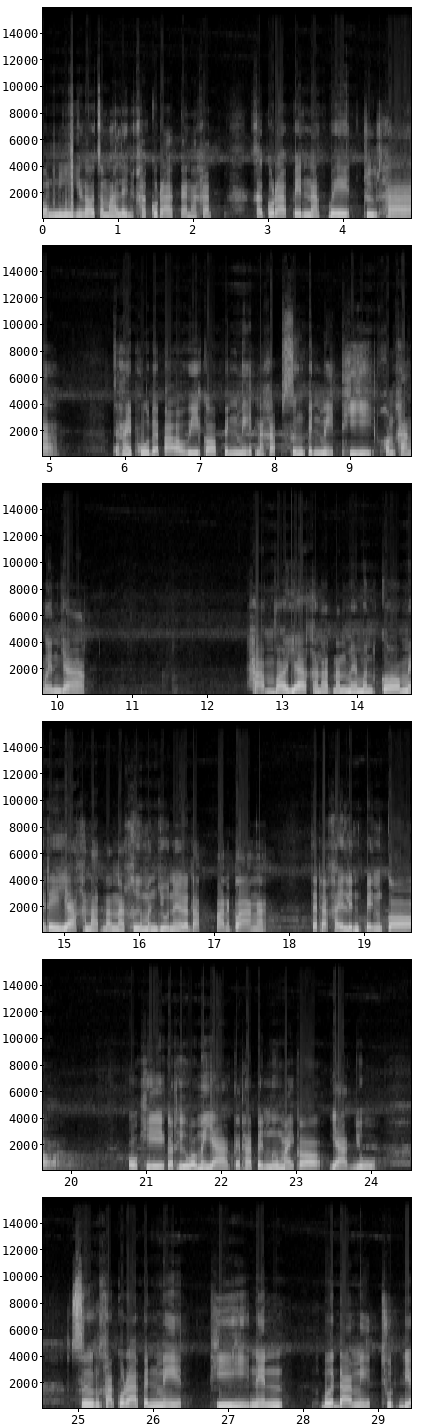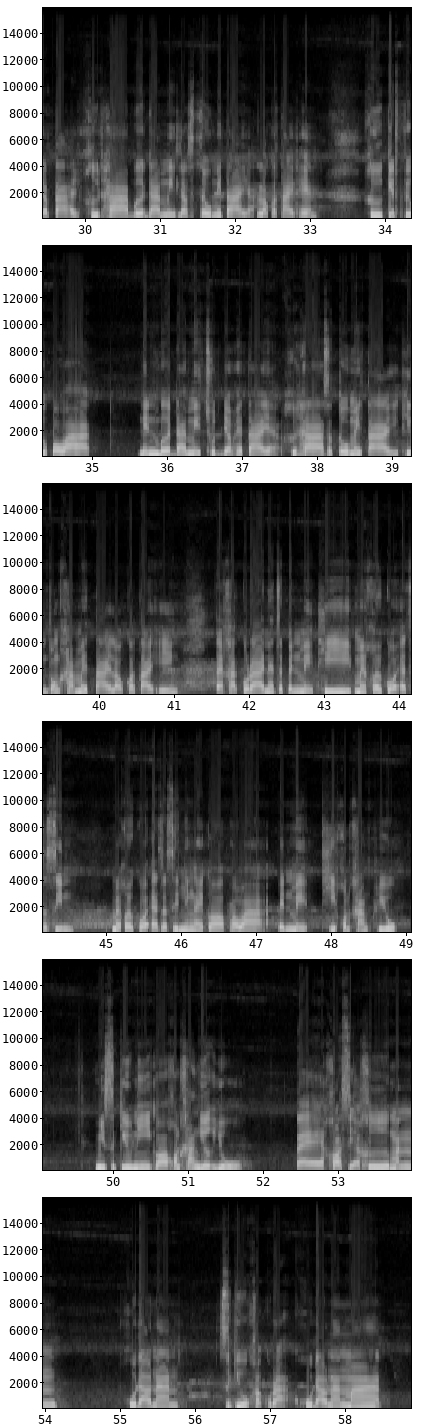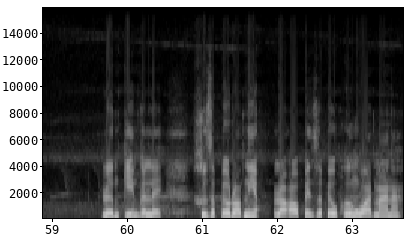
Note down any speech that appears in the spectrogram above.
วันนี้เราจะมาเล่นคากุระกันนะครับ คากุระเป็นนักเวทหรือถ้าจะให้พูดแบบ ROV ก็เป็นเมดนะครับ ซึ่งเป็นเมดที่ค่อนข้างเล่นยาก ถามว่ายากขนาดนั้นไหมมันก็ไม่ได้ยากขนาดนั้นนะ คือมันอยู่ในระดับปานกลางอะแต่ถ้าใครเล่นเป็นก็ โอเค ก็ถือว่าไม่ยาก แต่ถ้าเป็นมือใหม่ก็ยากอยู่ ซึ่งคากุระเป็นเมดที่เน้น เบิร์ดดาเมจชุดเดียวตาย คือถ้าเบิร์ดดาเมจแล้วสเตลไม่ตายอะ เราก็ตายแทน คือเก็ตฟิลเพราะว่าเน้นเบิร์ดดาเมจชุดเดียวให้ตายอะ คือถ้าศัตรูไม่ตาย ทีมตรงข้ามไม่ตายเราก็ตายเอง แต่คากุระเนี่ยจะเป็นเมจที่ไม่ค่อยกลัวแอสซัสซินไม่ค่อยกลัวแอสซัสซินยังไงก็เพราะว่าเป็นเมจที่ค่อนข้างพริ้วมีสกิลหนีก็ค่อนข้างเยอะอยู่ แต่ข้อเสียคือมันคูลดาวนาน สกิลคาคุระคูดาวนานมาก เริ่มเกมกันเลย คือสเปลรอบนี้เราเอาเป็นสเปลเพิงวอดมานะ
